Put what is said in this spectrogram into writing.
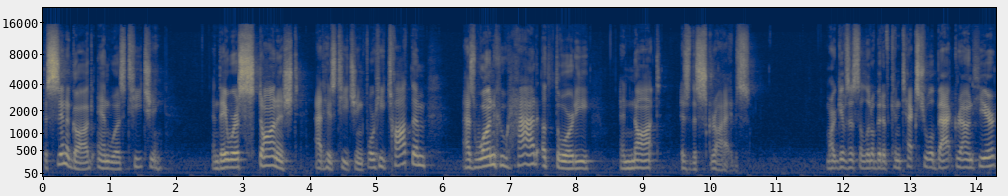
the synagogue and was teaching. And they were astonished at his teaching, for he taught them as one who had authority and not as the scribes. Mark gives us a little bit of contextual background here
